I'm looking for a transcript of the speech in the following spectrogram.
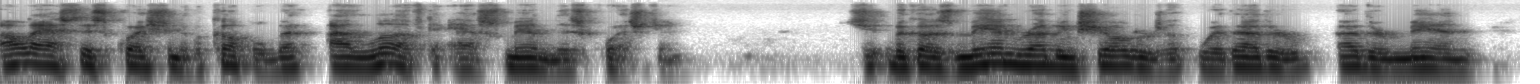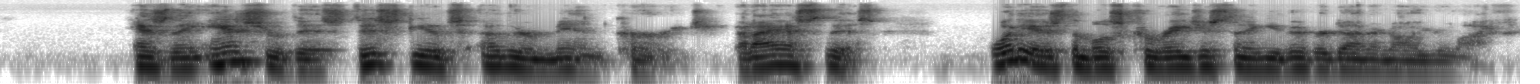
I'll ask this question of a couple, but I love to ask men this question because men rubbing shoulders with other other men as they answer this this gives other men courage but i ask this what is the most courageous thing you've ever done in all your life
